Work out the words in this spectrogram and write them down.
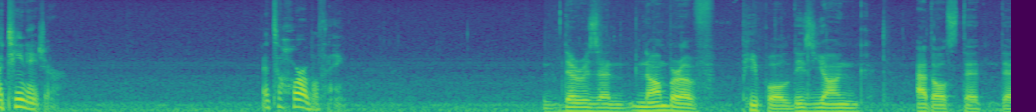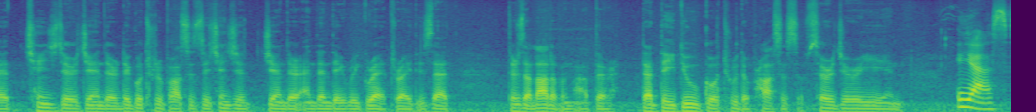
a teenager. It's a horrible thing. There is a number of people, these young adults that, that change their gender, they go through the process, they change their gender, and then they regret, right? Is that there's a lot of them out there that they do go through the process of surgery and. Yes.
